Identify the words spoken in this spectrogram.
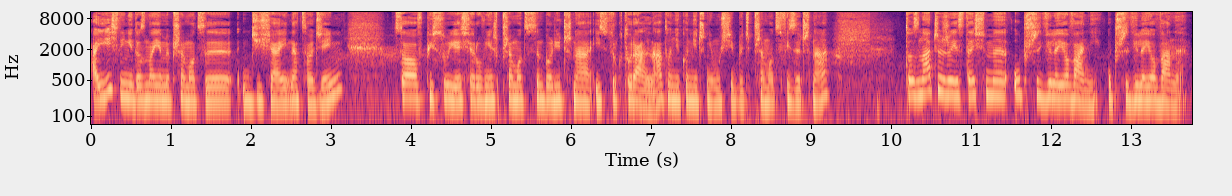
A jeśli nie doznajemy przemocy dzisiaj na co dzień, co wpisuje się również przemoc symboliczna i strukturalna, to niekoniecznie musi być przemoc fizyczna, to znaczy, że jesteśmy uprzywilejowani, uprzywilejowane.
